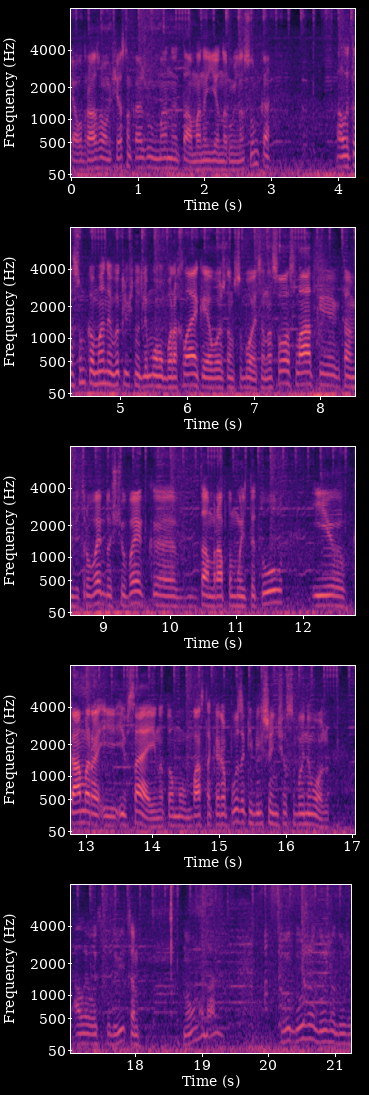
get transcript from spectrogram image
Я одразу вам чесно кажу, в мене та в мене є нарульна сумка. Але та сумка в мене виключно для мого барахла, яке я вожу там з собою. Це насос, латки, там вітровик, дощовик, е, там раптом мультитул, і камера, і, і все. І на тому баста карапузик і більше нічого з собою не вожу. Але ось подивіться, ну ну далі. Тут дуже, дуже, дуже.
